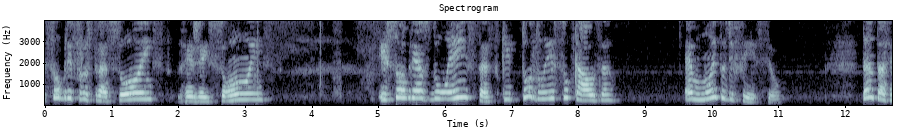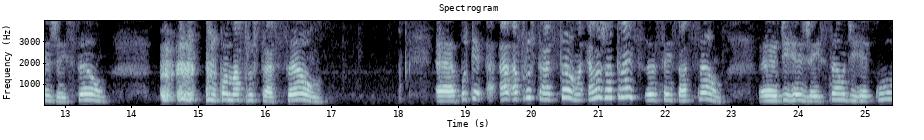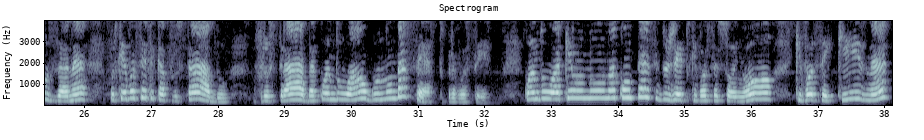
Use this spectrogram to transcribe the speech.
sobre frustrações, rejeições e sobre as doenças que tudo isso causa. É muito difícil. Tanto a rejeição como a frustração, é, porque a, a, frustração, ela já traz a sensação é, de rejeição, de recusa, né? Porque você fica frustrado frustrada quando algo não dá certo para você. Quando aquilo não, não, acontece do jeito que você sonhou, que você quis, né?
